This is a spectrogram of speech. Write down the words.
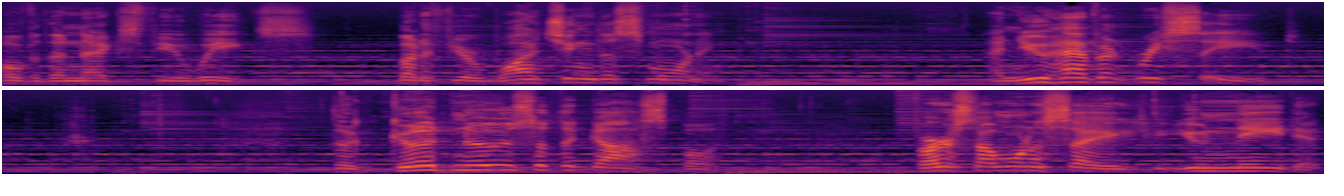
over the next few weeks. But if you're watching this morning and you haven't received the good news of the gospel, first I want to say you need it.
